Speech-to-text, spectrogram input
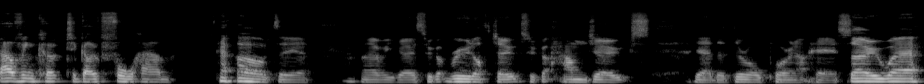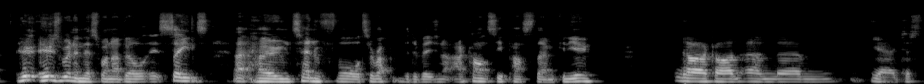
Dalvin Cook to go full ham. Oh dear. There we go. So we've got Rudolph jokes, we've got ham jokes. Yeah, they're, they're all pouring out here. So uh, who, who's winning this one, Adil? It's Saints at home, 10 4 to wrap up the division. I can't see past them. Can you? No, I can't. And um, yeah, just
